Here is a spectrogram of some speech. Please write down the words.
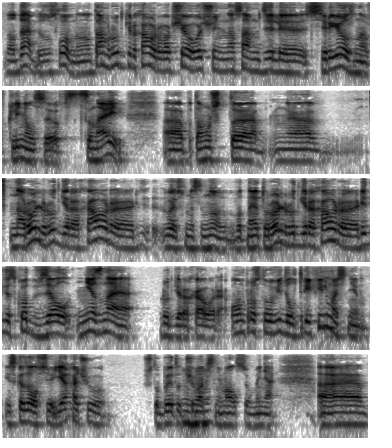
Ну да, безусловно, но там Рутгер Хауэр вообще очень, на самом деле, серьезно вклинился в сценарий, а, потому что а, на роль Рутгера Хауэра, в смысле, ну, вот на эту роль Рутгера Хауэра Ридли Скотт взял, не зная Рутгера Хауэра. Он просто увидел три фильма с ним и сказал, все, я хочу чтобы этот mm-hmm. чувак снимался у меня. А,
